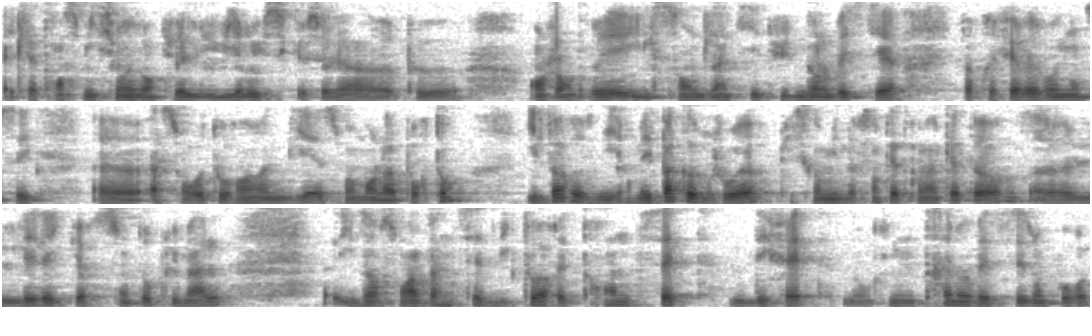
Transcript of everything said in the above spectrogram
Avec la transmission éventuelle du virus que cela euh, peut engendrer, il sent de l'inquiétude dans le vestiaire, il va préférer renoncer à son retour en NBA à ce moment-là. Pourtant, il va revenir, mais pas comme joueur, puisqu'en 1994, les Lakers sont au plus mal. Ils en sont à 27 victoires et 37 défaites, donc une très mauvaise saison pour eux.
